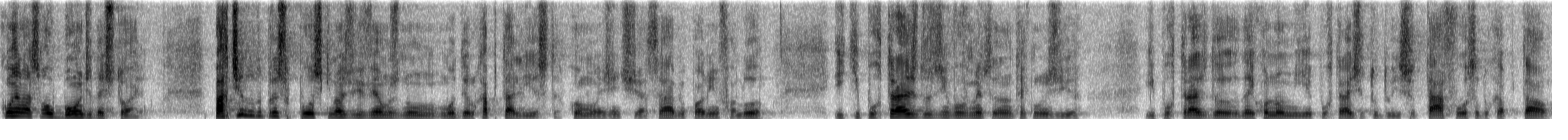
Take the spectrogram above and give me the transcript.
com relação ao bonde da história. Partindo do pressuposto que nós vivemos num modelo capitalista, como a gente já sabe, o Paulinho falou, e que por trás dos desenvolvimentos da nanotecnologia e por trás do, da economia, por trás de tudo isso, está a força do capital,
